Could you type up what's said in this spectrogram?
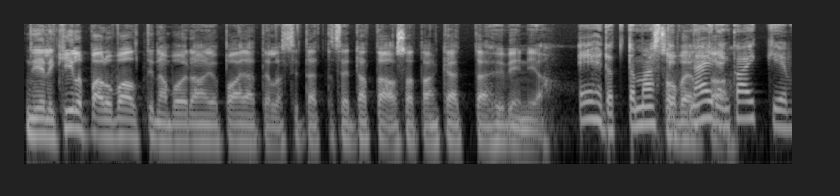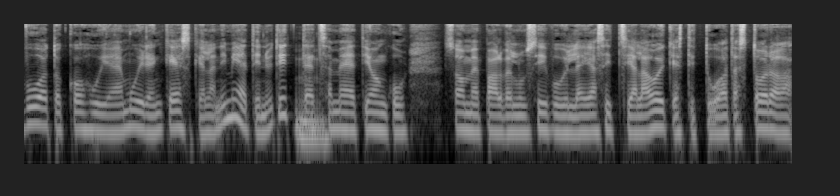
Niin eli kilpailuvalttina voidaan jopa ajatella sitä, että se data osataan käyttää hyvin ja Ehdottomasti soveltaa. näiden kaikkien vuotokohuja ja muiden keskellä, niin mieti nyt itse, mm. että sä meet jonkun somepalvelun sivuille ja sitten siellä oikeasti tuotas todella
